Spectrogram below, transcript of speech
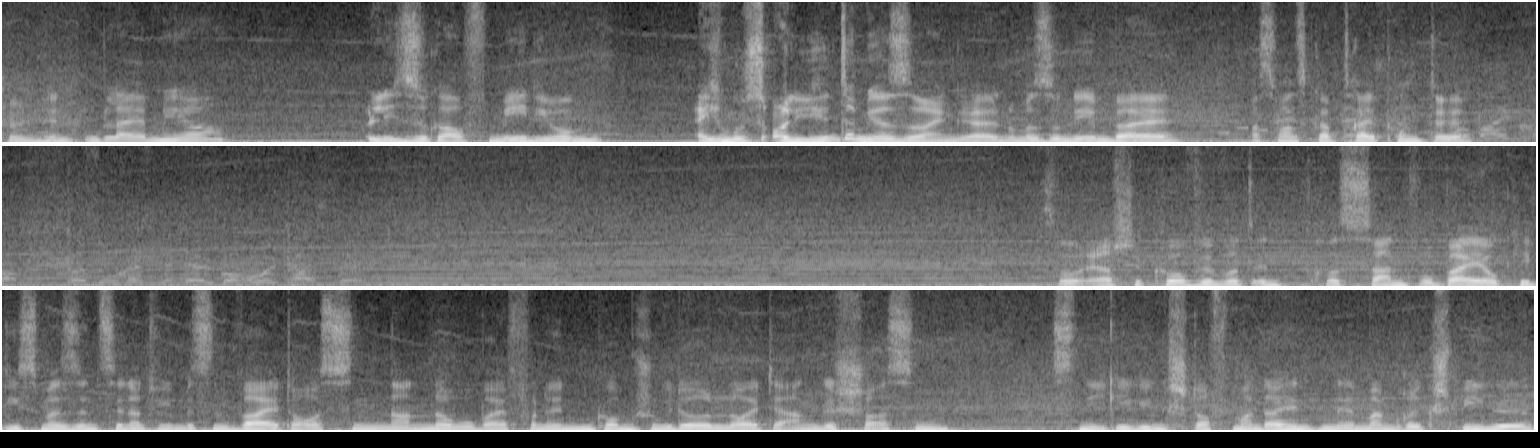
Schön hinten bleiben hier. Olli sogar auf Medium. Ich muss Olli hinter mir sein, gell? Nur mal so nebenbei. Was waren es, glaube drei Punkte. So, erste Kurve wird interessant. Wobei, okay, diesmal sind sie natürlich ein bisschen weiter auseinander. Wobei, von hinten kommen schon wieder Leute angeschossen. Sneaky gegen Stoffmann da hinten in meinem Rückspiegel.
